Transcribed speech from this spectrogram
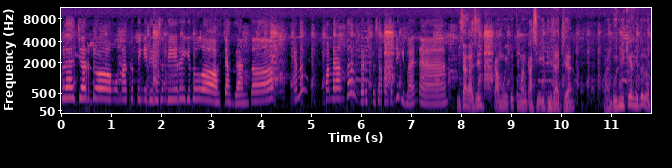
Belajar dong memarketingi diri sendiri gitu loh, cah ganteng. Emang pameran ntar garis besar konsepnya gimana? Bisa nggak sih kamu itu cuman kasih ide saja. Bantuin mikir gitu loh.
